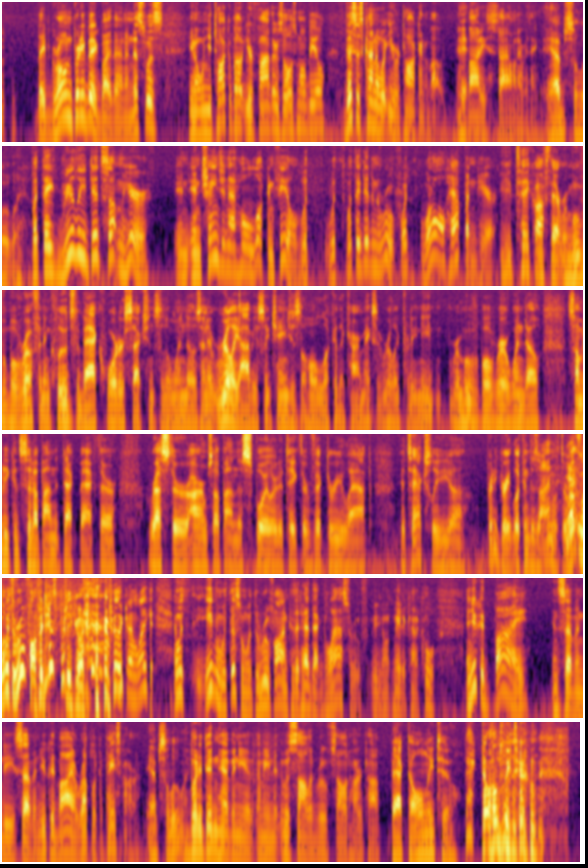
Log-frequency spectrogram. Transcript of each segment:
they'd grown pretty big by then, and this was, you know, when you talk about your father's Oldsmobile, this is kind of what you were talking about in Yeah. body style and everything. Absolutely. But they really did something here in, in changing that whole look and feel with, with what they did in the roof. What, what all happened here? You take off that removable roof, it includes the back quarter sections of the windows, and it really obviously changes the whole look of the car. Makes it really pretty neat. Removable rear window. Somebody could sit up on the deck back there, rest their arms up on the spoiler to take their victory lap. It's actually uh, pretty great looking design with the Yeah, roof with the roof off, it is pretty good. I really kind of like it. And with even with this one, with the roof on, because it had that glass roof, you know, it made it kind of cool. And you could buy in '77, you could buy a replica pace car, Absolutely. but it didn't have any. I mean, it was solid roof, solid hard top. Back to only two. Back to only two.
